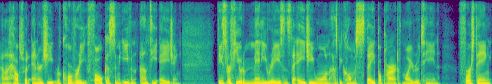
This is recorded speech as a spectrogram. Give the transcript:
and it helps with energy, recovery, focus, and even anti aging. These are a few of the many reasons that AG1 has become a staple part of my routine. First thing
